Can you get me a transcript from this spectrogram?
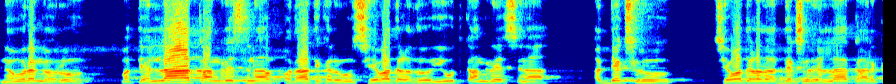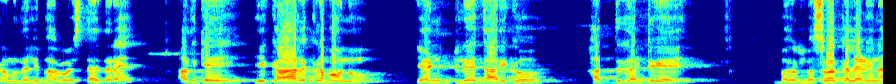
ನವರಂಗ್ ಅವರು ಮತ್ತು ಎಲ್ಲ ಕಾಂಗ್ರೆಸ್ಸಿನ ಪದಾಧಿಕರು ಸೇವಾದಳದ ಯೂತ್ ಕಾಂಗ್ರೆಸ್ನ ಅಧ್ಯಕ್ಷರು ಸೇವಾದಳದ ಅಧ್ಯಕ್ಷರು ಎಲ್ಲ ಕಾರ್ಯಕ್ರಮದಲ್ಲಿ ಭಾಗವಹಿಸ್ತಾ ಇದ್ದಾರೆ. ಅದಕ್ಕೆ ಈ ಕಾರ್ಯಕ್ರಮವನ್ನು ಎಂಟನೇ ತಾರೀಕು ಹತ್ತು ಗಂಟೆಗೆ ಬ, ಬಸವ ಕಲ್ಯಾಣಿನ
